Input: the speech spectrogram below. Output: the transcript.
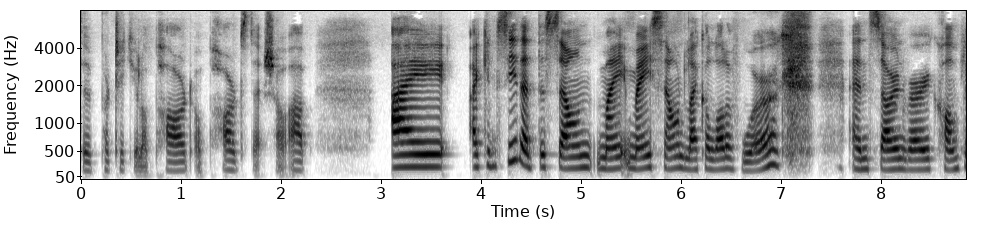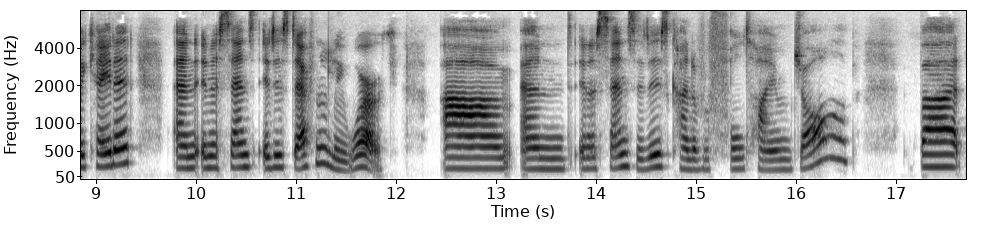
the particular part or parts that show up. I I can see that this sound may may sound like a lot of work and sound very complicated, and in a sense, it is definitely work. Um, and in a sense, it is kind of a full time job. But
